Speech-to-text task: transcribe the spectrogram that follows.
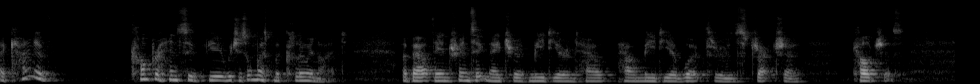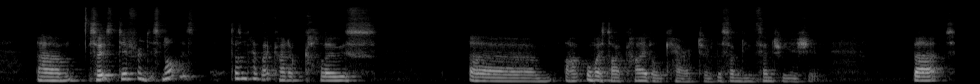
a kind of comprehensive view, which is almost McLuhanite, about the intrinsic nature of media and how, how media work through and structure cultures. Um, so it's different. It's not. It doesn't have that kind of close, um, almost archival character of the 17th century issue, but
